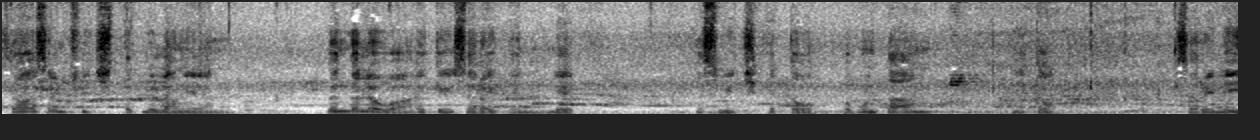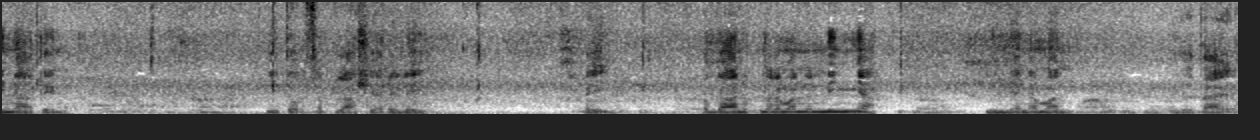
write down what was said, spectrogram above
Sa switch, tatlo lang yan. Itong dalawa, ito yung sa right and left na switch. Ito papuntang dito sa relay natin. Dito sa flasher relay. Ay paghanap na naman ng linya. Linya naman. Dito tayo.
